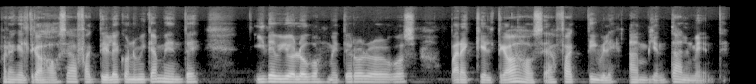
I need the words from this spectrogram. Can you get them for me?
para que el trabajo sea factible económicamente y de biólogos, meteorólogos para que el trabajo sea factible ambientalmente.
